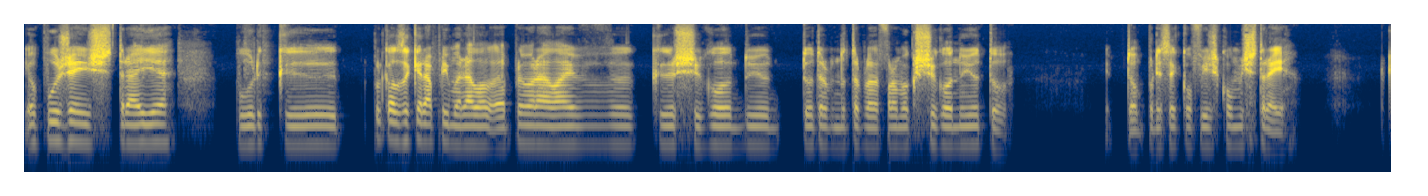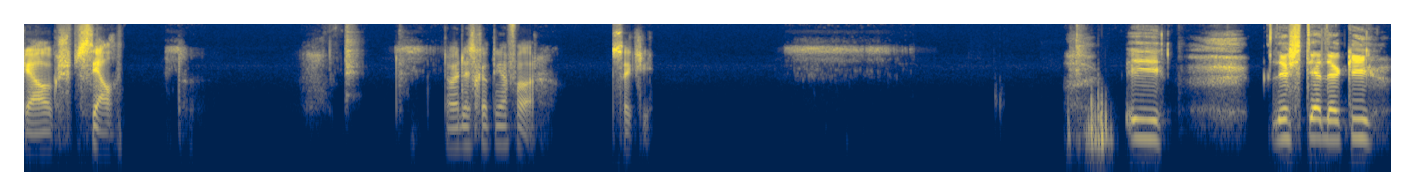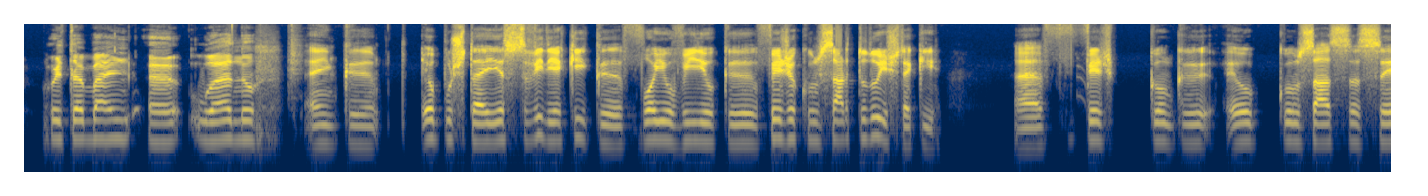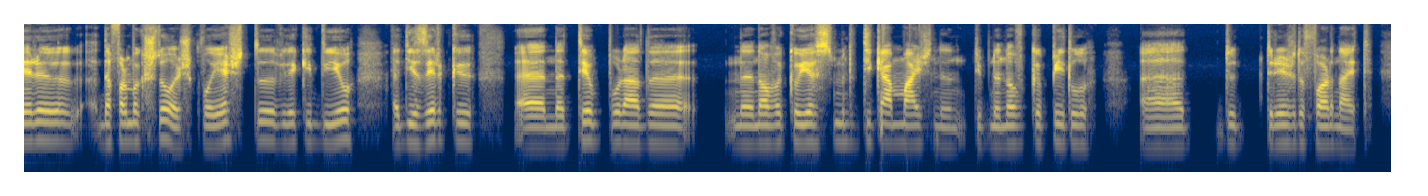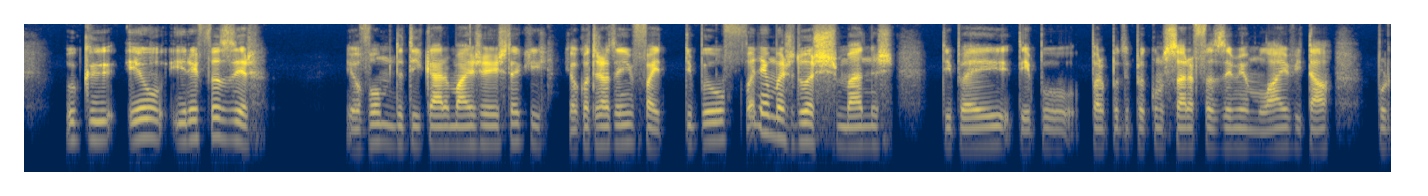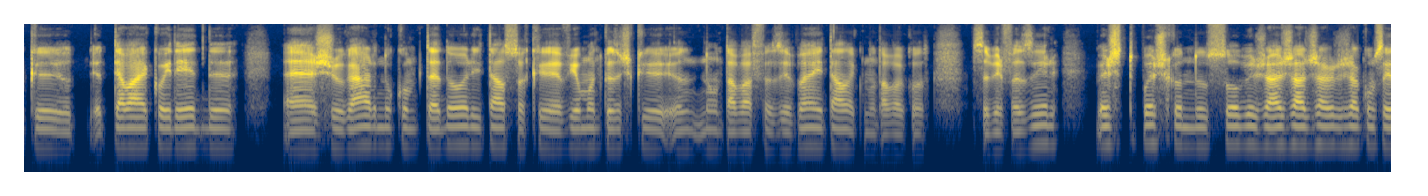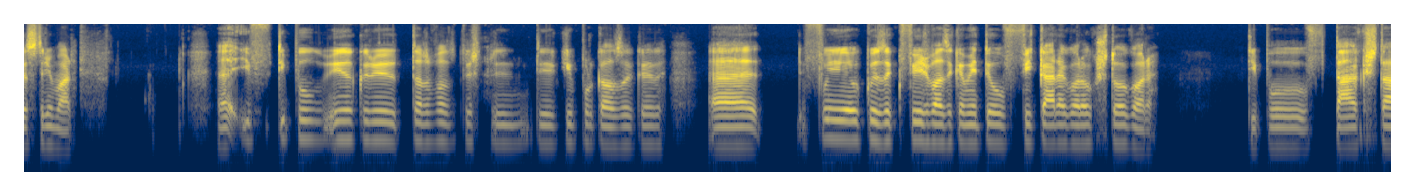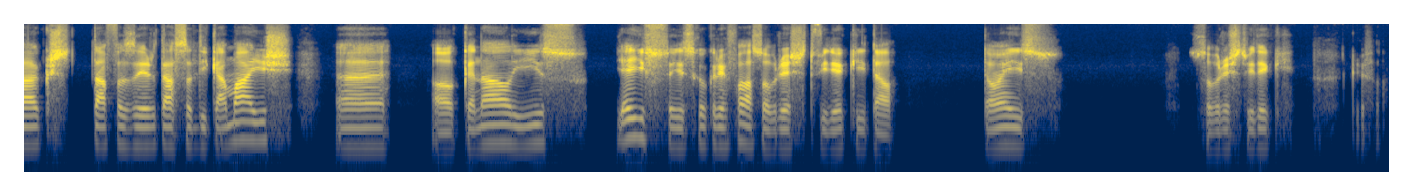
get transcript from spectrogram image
eu pus em estreia porque por causa que era a primeira, a primeira live que chegou de, de, outra, de outra plataforma que chegou no YouTube. Então por isso é que eu fiz como estreia. Porque é algo especial. Então era isso que eu tinha a falar. Isso aqui. E neste ano aqui foi também uh, o ano em que eu postei esse vídeo aqui que foi o vídeo que fez eu começar tudo isto aqui. Uh, fez com que eu começasse a ser uh, da forma que estou hoje. Que foi este vídeo aqui de eu a dizer que uh, na temporada na nova que eu ia me dedicar mais no, tipo, no novo capítulo do 3 do Fortnite. O que eu irei fazer? Eu vou me dedicar mais a este aqui, que é o que eu já tenho feito. Tipo, eu falhei umas duas semanas, tipo, aí, tipo, para poder para começar a fazer mesmo live e tal, porque eu estava com a ideia de uh, jogar no computador e tal, só que havia um monte de coisas que eu não estava a fazer bem e tal, é que não estava a saber fazer, mas depois quando soube já, já, já, já comecei a streamar. Uh, e tipo, eu queria estar aqui por causa que uh, foi a coisa que fez basicamente eu ficar agora o que estou agora. Tipo, está que está está a fazer, está-se a dedicar mais uh, ao canal e isso. E é isso, é isso que eu queria falar sobre este vídeo aqui e tal. Então é isso. Sobre este vídeo aqui. Queria falar.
